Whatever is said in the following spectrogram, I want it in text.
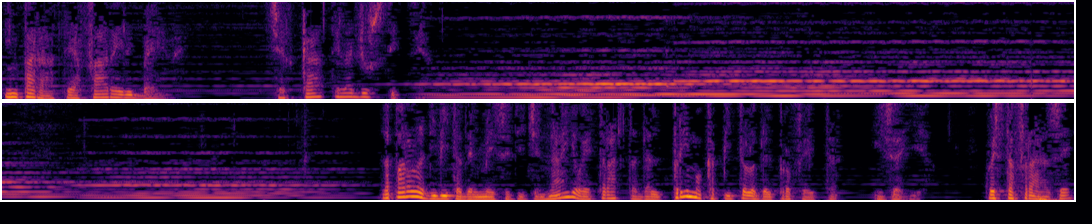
Imparate a fare il bene, cercate la giustizia. La parola di vita del mese di gennaio è tratta dal primo capitolo del profeta Isaia. Questa frase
